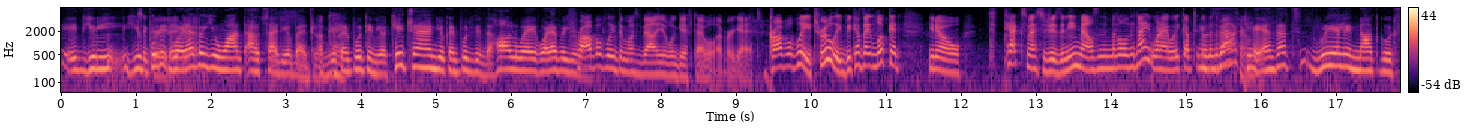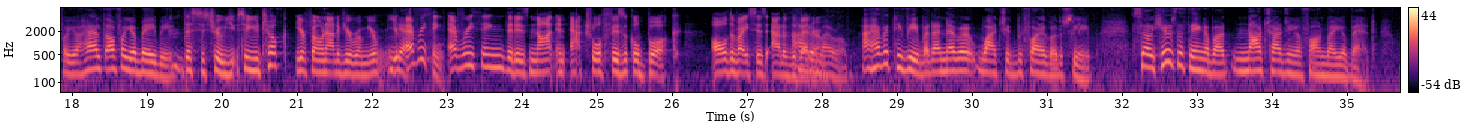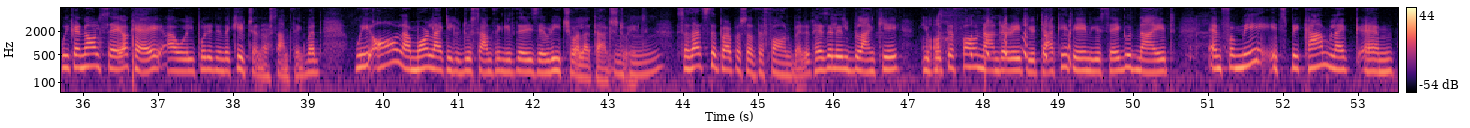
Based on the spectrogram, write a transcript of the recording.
It, you you put it wherever idea. you want outside your bedroom. Okay. You can put it in your kitchen, you can put it in the hallway, wherever you Probably want. the most valuable gift I will ever get. Probably, truly, because I look at, you know, t- text messages and emails in the middle of the night when I wake up to go exactly. to the bathroom. Exactly, and that's really not good for your health or for your baby. This is true. You, so you took your phone out of your room, your, your yes. everything, everything that is not an actual physical book all devices out of the out bedroom. Of my room. I have a TV, but I never watch it before I go to sleep. So here's the thing about not charging your phone by your bed. We can all say, okay, I will put it in the kitchen or something, but we all are more likely to do something if there is a ritual attached mm-hmm. to it. Mm-hmm. So that's the purpose of the phone bed. It has a little blankie. You oh. put the phone under it, you tuck it in, you say good night. And for me, it's become like um,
